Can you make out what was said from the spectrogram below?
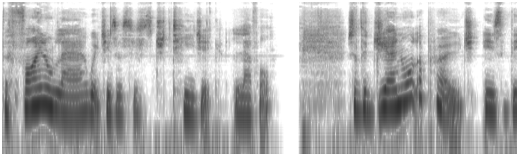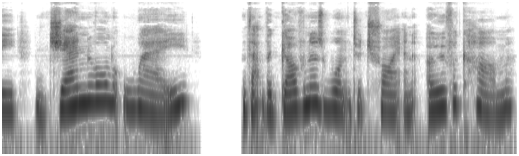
the final layer, which is at a strategic level. So the general approach is the general way that the governors want to try and overcome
